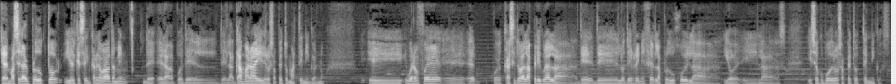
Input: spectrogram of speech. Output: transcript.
que además era el productor y el que se encargaba también de, era pues del- de la cámara y de los aspectos más técnicos, ¿no? Y, bueno, fue eh, eh, pues casi todas las películas la, de, de Lotte Reiniger las produjo y, la, y, las y se ocupó de los aspectos técnicos.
